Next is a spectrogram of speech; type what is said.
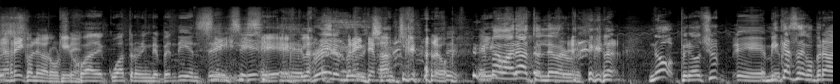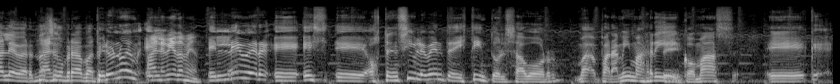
Es rico el Que sí. juega de cuatro en Independiente. Sí, sí, sí. Eh, claro. Claro. Sí. Es Eh, más barato el Leverbuch. claro. No, pero yo... eh, En mi me- casa se compraba lever, no se compraba paté. Pero no es- Ah, en la mía también. El lever eh, es eh, ostensiblemente distinto el sabor. Para mí más rico, más... eh, que- eh,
